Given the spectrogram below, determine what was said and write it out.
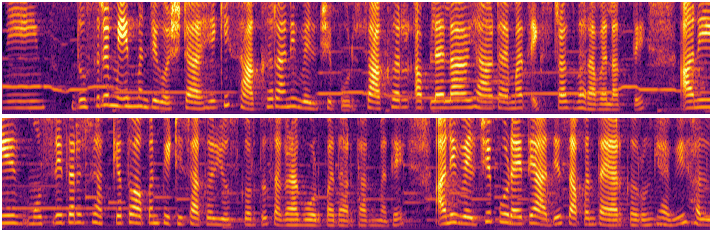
आणि दुसरं मेन म्हणजे गोष्ट आहे की साखर आणि वेलची पूड. साखर आपल्याला ह्या टायमात एक्स्ट्राच भरावं लागते. आणि मोस्टली तर शक्यतो आपण पिठी साखर यूज करतो सगळ्या गोड पदार्थांमध्ये. आणि वेलची पूड आहे ते आधीच आपण तयार करून घ्यावी. हल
